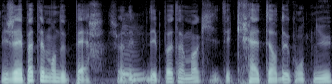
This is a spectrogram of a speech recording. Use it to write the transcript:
mais j'avais pas tellement de pairs. Tu vois, des, mm. potes à moi qui étaient créateurs de contenu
